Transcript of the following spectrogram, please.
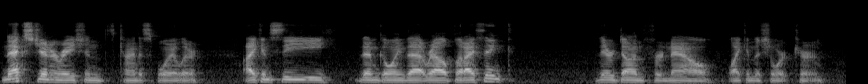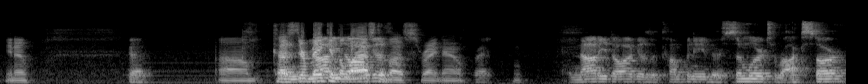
next generation's kind of spoiler, I can see them going that route, but I think they're done for now, like in the short term, you know? Okay. Um, because And they're making Naughty The Dog Last is- of Us right now. Right, hmm. Naughty Dog as a company, they're similar to Rockstar.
